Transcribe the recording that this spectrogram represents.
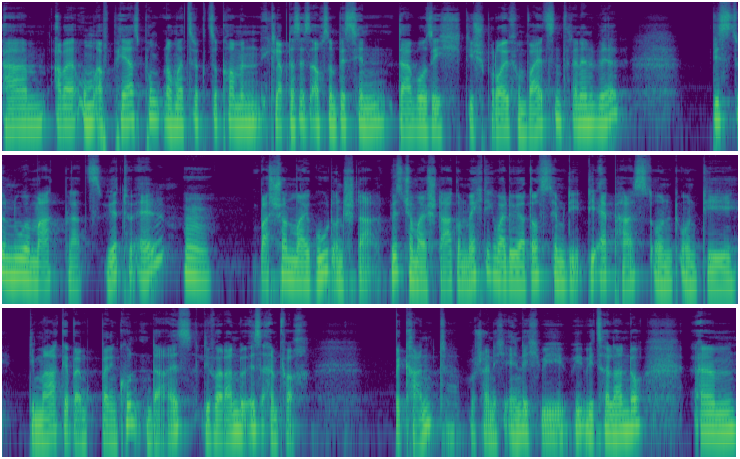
Ähm, aber um auf Pairs Punkt nochmal zurückzukommen, ich glaube, das ist auch so ein bisschen da, wo sich die Spreu vom Weizen trennen wird. Bist du nur Marktplatz virtuell, hm. was schon mal gut und stark, bist schon mal stark und mächtig, weil du ja trotzdem die, die App hast und, und die, die Marke beim, bei den Kunden da ist. Lieferando ist einfach bekannt, wahrscheinlich ähnlich wie, wie, wie Zalando. Ähm,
